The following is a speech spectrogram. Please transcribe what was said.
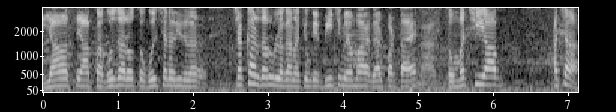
यहाँ से आपका गुजर हो तो गुलशन नदी चक्कर ज़रूर लगाना क्योंकि बीच में हमारा घर पड़ता है। हाँ। तो मच्छी आप अच्छा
